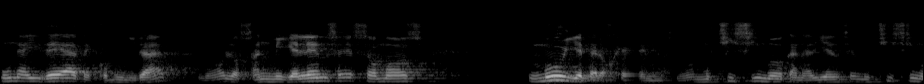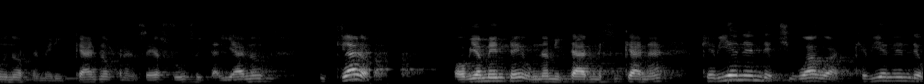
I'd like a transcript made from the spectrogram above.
una idea de comunidad. Los sanmiguelenses somos muy heterogéneos, muchísimo canadiense, muchísimo norteamericano, francés, ruso, italiano, y claro, obviamente una mitad mexicana que vienen de Chihuahua, que vienen de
